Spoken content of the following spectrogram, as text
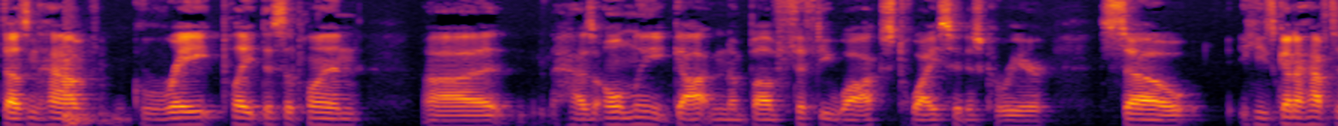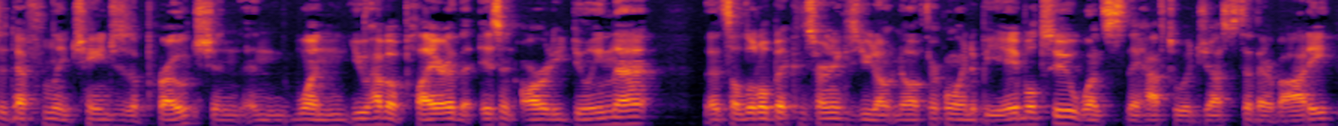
doesn't have great plate discipline. Uh, has only gotten above 50 walks twice in his career. So he's going to have to definitely change his approach. And, and when you have a player that isn't already doing that, that's a little bit concerning because you don't know if they're going to be able to once they have to adjust to their body.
